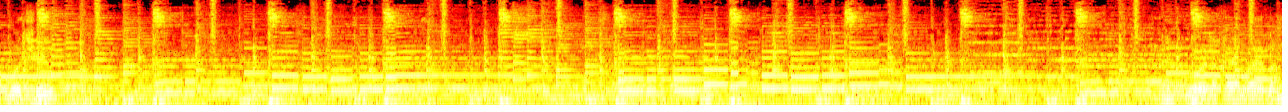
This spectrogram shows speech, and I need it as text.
পুরো ঝিল। পুরো এলাকায় আমরা এলাম।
